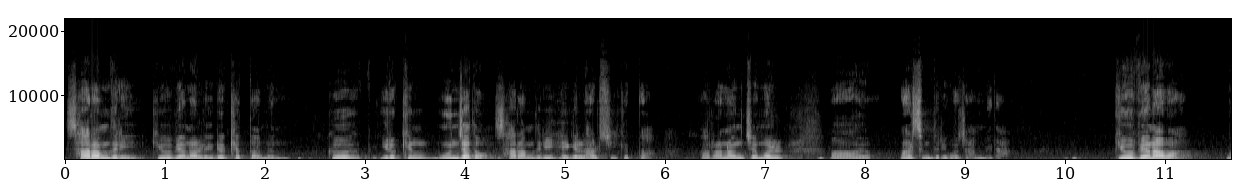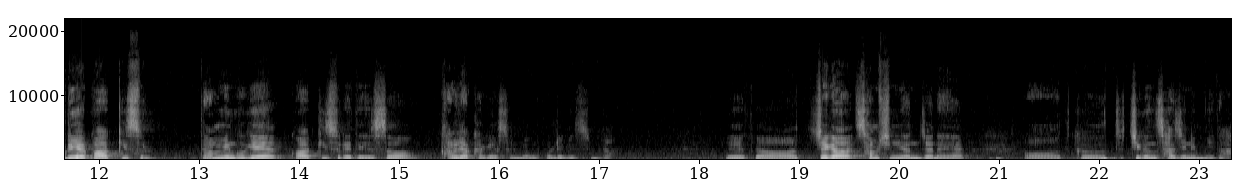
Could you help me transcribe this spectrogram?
사람들이 기후 변화를 일으켰다면 그 일으킨 문제도 사람들이 해결할 수 있겠다라는 점을 어, 말씀드리고자 합니다. 기후 변화와 우리의 과학 기술, 대한민국의 과학 기술에 대해서 간략하게 설명 올리겠습니다. 예, 어, 제가 30년 전에 어, 그 찍은 사진입니다.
